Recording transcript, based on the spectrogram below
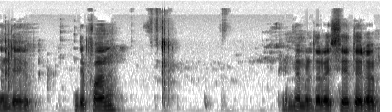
and the the fan. Remember that I said that. Uh,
